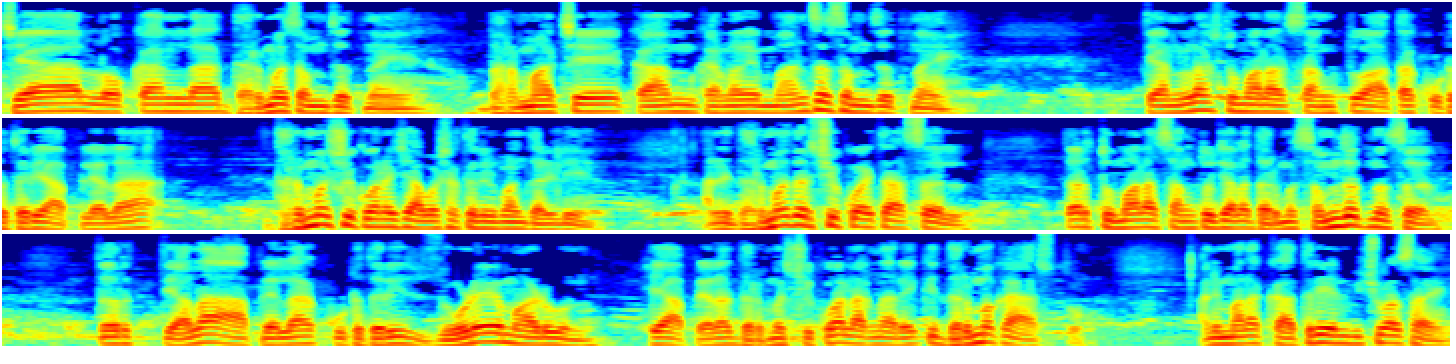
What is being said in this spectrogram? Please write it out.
ज्या लोकांना धर्म समजत नाही धर्माचे काम करणारे माणसं समजत नाही त्यांनाच तुम्हाला सांगतो आता कुठंतरी आपल्याला धर्म शिकवण्याची आवश्यकता निर्माण झालेली आहे. आणि धर्म जर शिकवायचा असेल तर तुम्हाला सांगतो ज्याला धर्म समजत नसेल तर त्याला आपल्याला कुठंतरी जोडे माडून हे आपल्याला धर्म शिकवा लागणार आहे की धर्म काय असतो. आणि मला खात्री आणि विश्वास आहे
